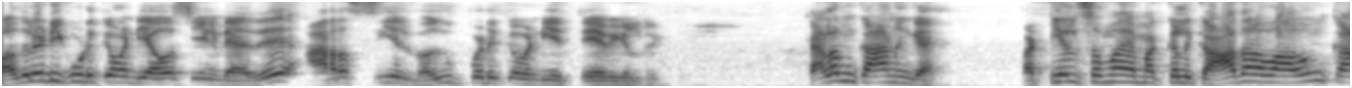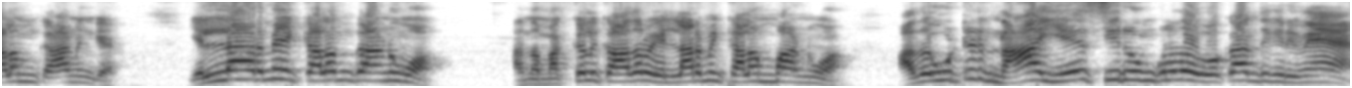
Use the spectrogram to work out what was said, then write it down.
பதிலடி கொடுக்க வேண்டிய அவசியம் கிடையாது. அரசியல் வகுப்பெடுக்க வேண்டிய தேவைகள் இருக்கு. களம் காணுங்க. பட்டியல் சமுதாய மக்களுக்கு ஆதரவாகவும் களம் காணுங்க. எல்லாருமே களம் காணுவோம். அந்த மக்களுக்கு ஆதரவு எல்லாருமே களம் காணுவோம். அதை விட்டுட்டு நான் ஏசி ரூம்குள்ள தான் உட்காந்துக்கிருவேன்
